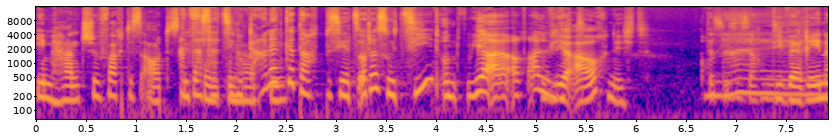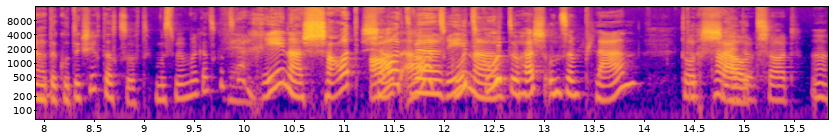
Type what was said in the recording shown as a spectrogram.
im Handschuhfach des Autos An gefunden das hat sie noch gar nicht gedacht bis jetzt, oder? Suizid und wir auch alle Wir auch nicht. Das ist es auch nicht. Die Verena hat eine gute Geschichte ausgesucht. Muss mir mal ganz kurz sagen. Verena, schaut, Schaut out, Verena. gut, gut, du hast unseren Plan durchschaut. durchschaut. Ah,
